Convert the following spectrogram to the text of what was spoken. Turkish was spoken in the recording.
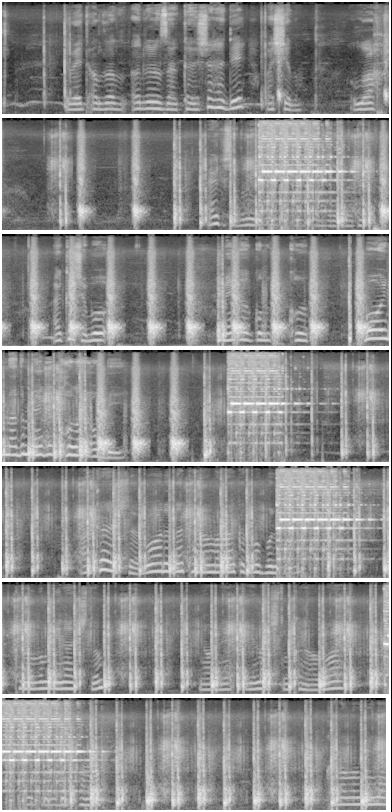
Evet al alırız arkadaşlar. Hadi başlayalım. Allah. Arkadaşlar bunu. Arkadaşlar bu mega kol, kol, bu oyunun adı mega kolay obi. Arkadaşlar bu arada kanalıma like atıp abone. Kanalımı yeni açtım. Yani yeni açtım kanalımı. Yeni bir kanal. Kanalımı yeni.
